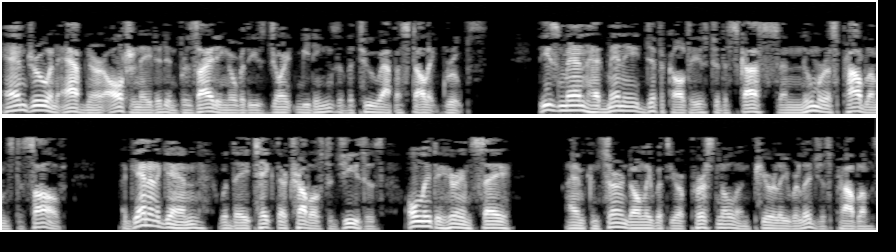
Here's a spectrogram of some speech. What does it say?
Andrew and Abner alternated in presiding over these joint meetings of the two apostolic groups. These men had many difficulties to discuss and numerous problems to solve. Again and again would they take their troubles to Jesus, only to hear him say, I am concerned only with your personal and purely religious problems.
